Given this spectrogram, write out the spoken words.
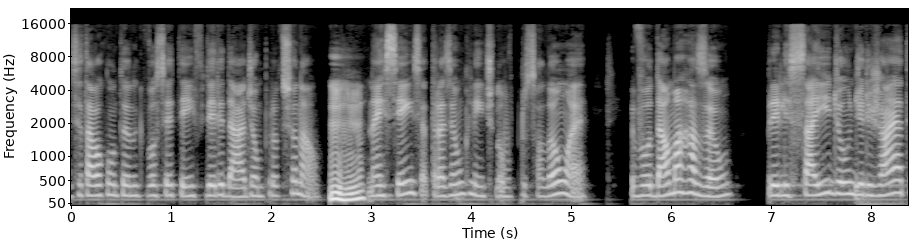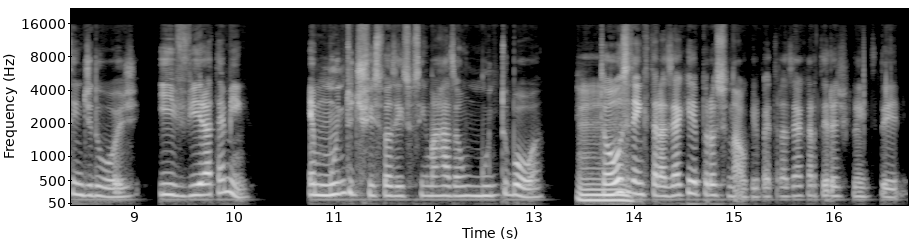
Você estava contando que você tem fidelidade a um profissional. Uhum. Na essência, trazer um cliente novo para o salão é: eu vou dar uma razão para ele sair de onde ele já é atendido hoje e vir até mim. É muito difícil fazer isso sem uma razão muito boa. Então, ou Hum, você tem que trazer aquele profissional que ele vai trazer a carteira de clientes dele,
